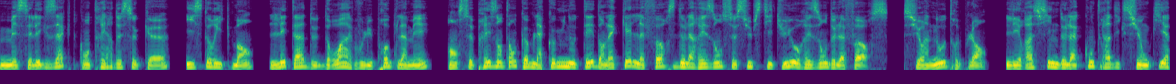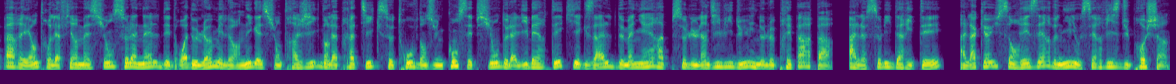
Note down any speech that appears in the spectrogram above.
Mais c'est l'exact contraire de ce que, historiquement, l'état de droit a voulu proclamer, en se présentant comme la communauté dans laquelle la force de la raison se substitue aux raisons de la force. Sur un autre plan, les racines de la contradiction qui apparaît entre l'affirmation solennelle des droits de l'homme et leur négation tragique dans la pratique se trouvent dans une conception de la liberté qui exalte de manière absolue l'individu et ne le prépare pas à la solidarité, à l'accueil sans réserve ni au service du prochain.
